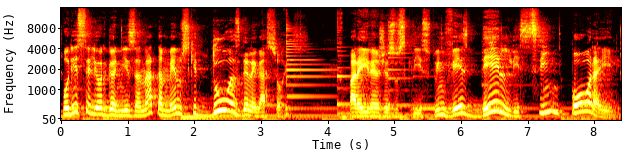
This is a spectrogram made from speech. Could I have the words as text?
Por isso ele organiza nada menos que duas delegações para irem a Jesus Cristo, em vez dele se impor a ele.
